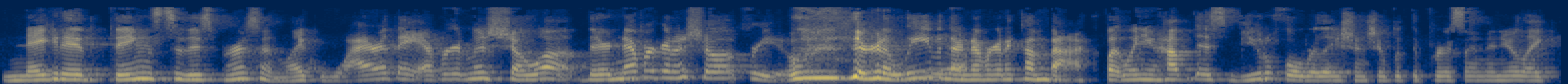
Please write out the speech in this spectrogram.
negative things to this person. Like, why are they ever going to show up? They're never going to show up for you. they're going to leave yeah. and they're never going to come back. But when you have this beautiful relationship with the person and you're like,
